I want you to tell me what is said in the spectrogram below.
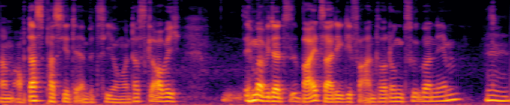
Ähm, auch das passiert ja in Beziehungen. Und das glaube ich, immer wieder beidseitig die Verantwortung zu übernehmen. Mhm.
